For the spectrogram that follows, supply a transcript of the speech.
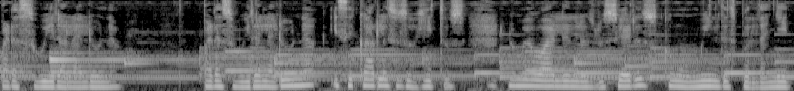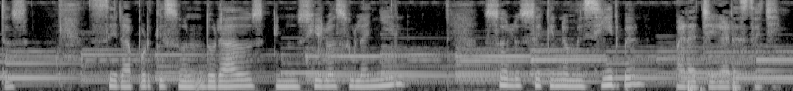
para subir a la luna. Para subir a la luna y secarle sus ojitos, no me valen los luceros como humildes peldañitos. ¿Será porque son dorados en un cielo azul añil? Solo sé que no me sirven para llegar hasta allí.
